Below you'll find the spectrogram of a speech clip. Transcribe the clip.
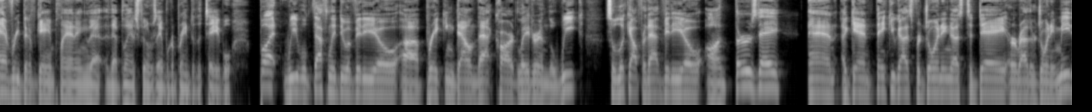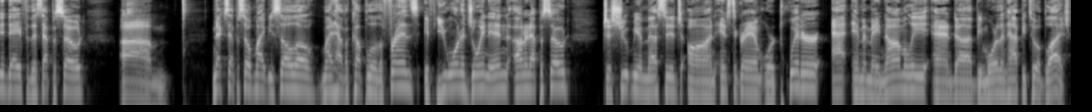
every bit of game planning that that Blanchfield was able to bring to the table. But we will definitely do a video uh, breaking down that card later in the week. So look out for that video on Thursday. And again, thank you guys for joining us today, or rather, joining me today for this episode. Um, next episode might be solo, might have a couple of the friends. If you want to join in on an episode, just shoot me a message on Instagram or Twitter at MMA Anomaly and uh, be more than happy to oblige.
